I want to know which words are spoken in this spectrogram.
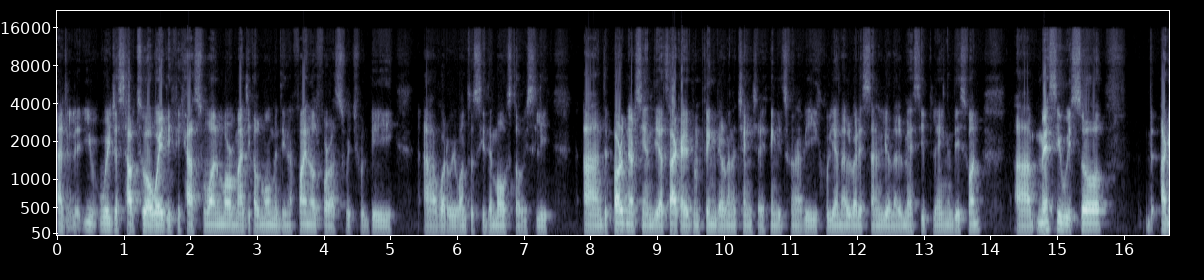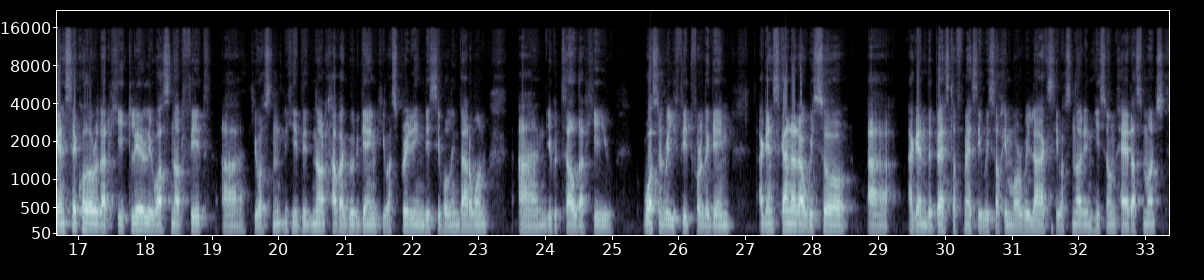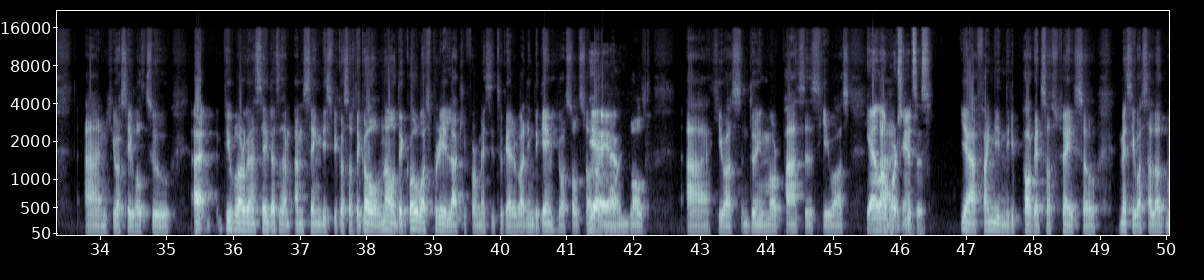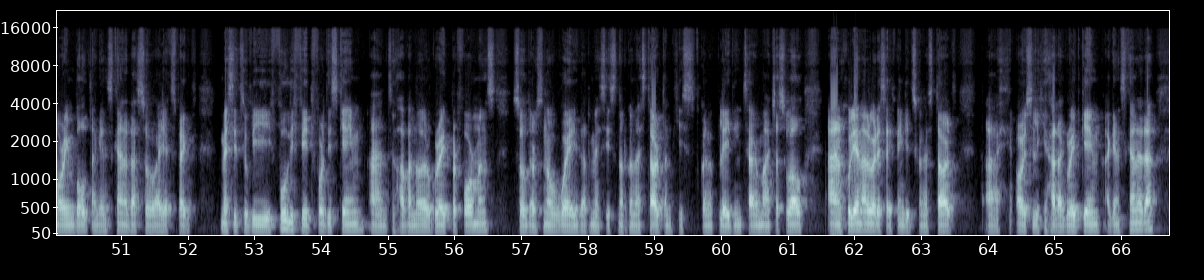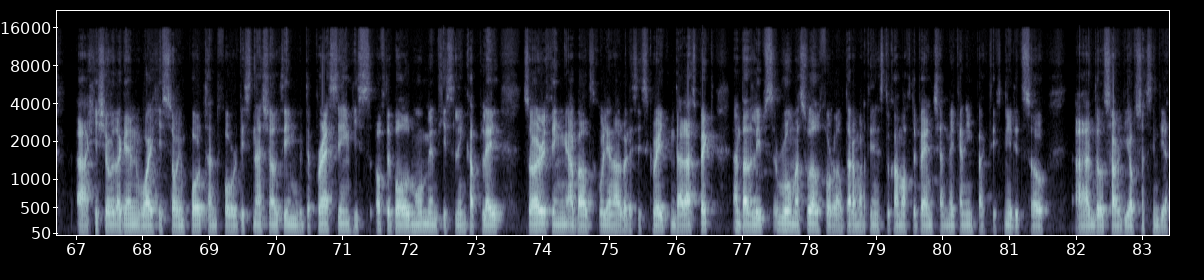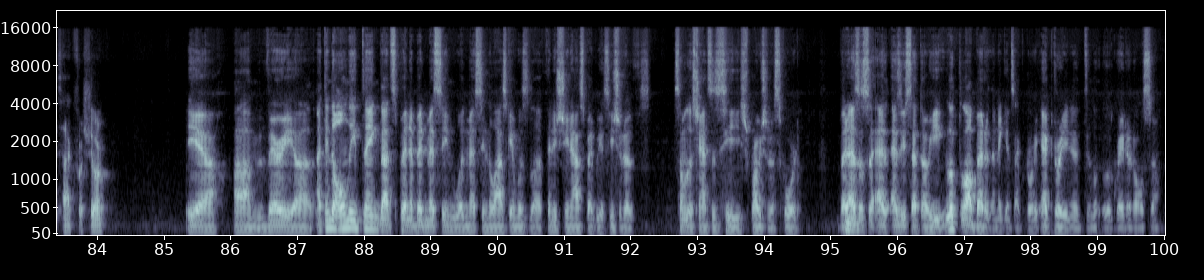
and we just have to await if he has one more magical moment in a final for us, which would be uh, what we want to see the most, obviously. And the partners in the attack, I don't think they're going to change. I think it's going to be Julian Alvarez and Lionel Messi playing in this one. Uh, Messi, we saw against Ecuador that he clearly was not fit. Uh, he was he did not have a good game. He was pretty invisible in that one, and you could tell that he wasn't really fit for the game. Against Canada, we saw uh, again the best of Messi. We saw him more relaxed. He was not in his own head as much, and he was able to. Uh, people are going to say that I'm, I'm, saying this because of the goal. No, the goal was pretty lucky for Messi to get, but in the game he was also yeah, a lot yeah. more involved. Uh, he was doing more passes. He was yeah a lot more uh, chances yeah, finding the pockets of space. So Messi was a lot more involved against Canada. So I expect Messi to be fully fit for this game and to have another great performance. So there's no way that Messi is not going to start and he's going to play the entire match as well. And Julian Alvarez, I think it's going to start. Uh, obviously, he had a great game against Canada. Uh, he showed again why he's so important for this national team with the pressing, his off the ball movement, his link up play. So everything about Julian Alvarez is great in that aspect, and that leaves room as well for Lautaro Martinez to come off the bench and make an impact if needed. So uh, those are the options in the attack for sure. Yeah, um, very. Uh, I think the only thing that's been a bit missing with missing the last game was the finishing aspect because he should have some of those chances he probably should have scored. But mm-hmm. as, as as you said though, he looked a lot better than against Ecuador. Ecuador didn't look, look great at all. So,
